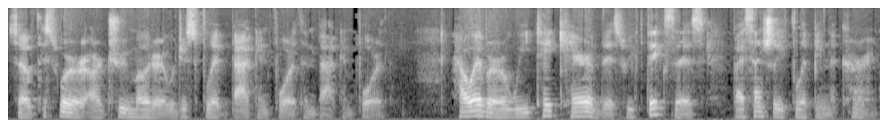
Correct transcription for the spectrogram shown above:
So if this were our true motor, it would just flip back and forth and back and forth. However, we take care of this, we fix this by essentially flipping the current.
